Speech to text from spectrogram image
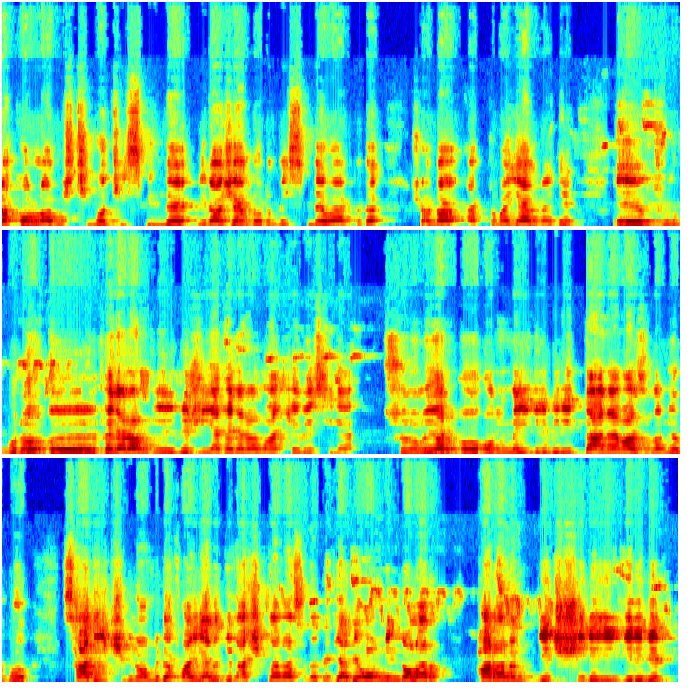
raporlanmış. Timothy isminde bir ajan, onun da ismi de vardı da şu anda aklıma gelmedi. E, bunu e, federal, e, Virginia Federal Mahkemesi'ne sunuluyor. Onunla ilgili bir iddianame hazırlanıyor. Bu sadece 2011'de Falyalı dün açıklamasında dedi ya bir 10 bin dolar paranın geçişiyle ilgili bir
